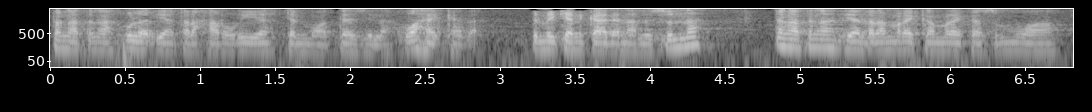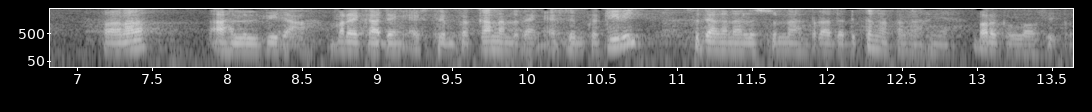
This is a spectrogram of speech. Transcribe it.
tengah-tengah pula di antara haruriyah dan mu'tazilah. Wahai kata. Demikian keadaan ahli sunnah, tengah-tengah di antara mereka-mereka semua para ahlul bid'ah. Mereka ada yang ekstrim ke kanan, ada yang ekstrim ke kiri, sedangkan ahlus sunnah berada di tengah-tengahnya. Barakallahu fikum.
